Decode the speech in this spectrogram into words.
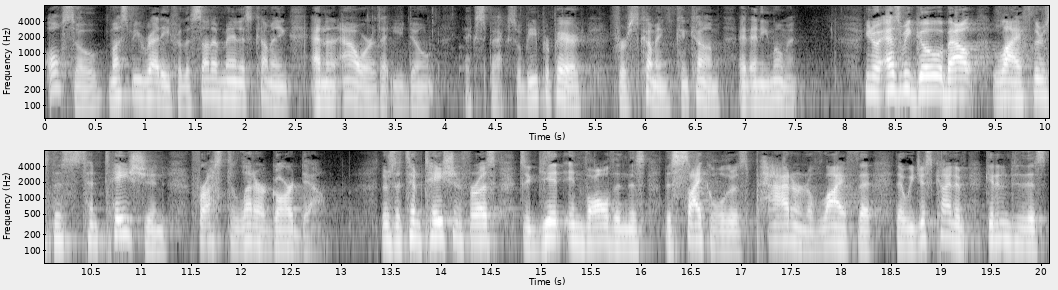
also must be ready, for the Son of Man is coming at an hour that you don't expect. So be prepared, his coming can come at any moment. You know, as we go about life, there's this temptation for us to let our guard down. There's a temptation for us to get involved in this, this cycle, this pattern of life that, that we just kind of get into this,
